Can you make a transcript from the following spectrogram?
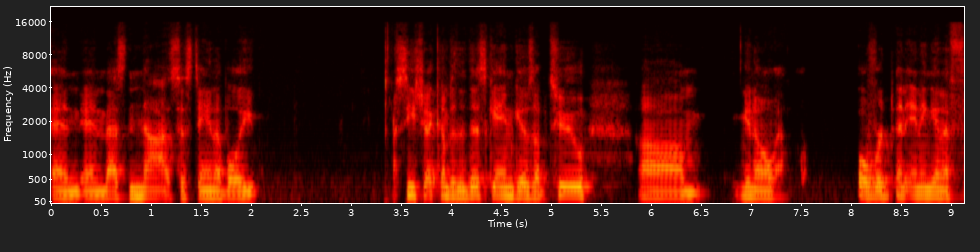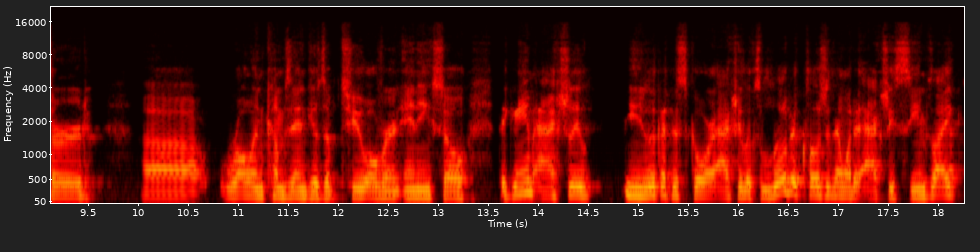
and, and that's not sustainable. Cishek comes into this game, gives up two, um, you know, over an inning and a third. Uh, Rowan comes in, gives up two over an inning. So the game actually, you look at the score, actually looks a little bit closer than what it actually seems like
